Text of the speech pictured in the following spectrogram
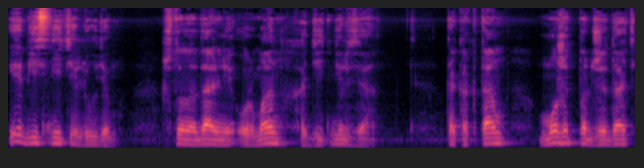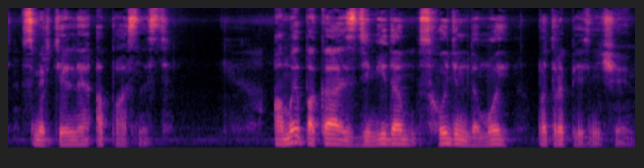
и объясните людям, что на дальний Урман ходить нельзя, так как там может поджидать смертельная опасность. А мы пока с Демидом сходим домой, потрапезничаем.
